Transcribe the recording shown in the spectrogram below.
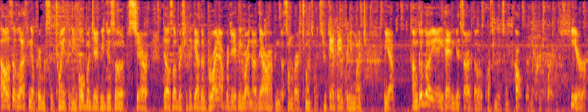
also the last lasting up pretty much the 20th again. Goldman JP do so share Dell Celebration together. But right now for JP, right now they are having the summer 2022 campaign pretty much. But yeah, I'm gonna go ahead and get started though. Of course, I'm gonna zoom out really quick right here,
